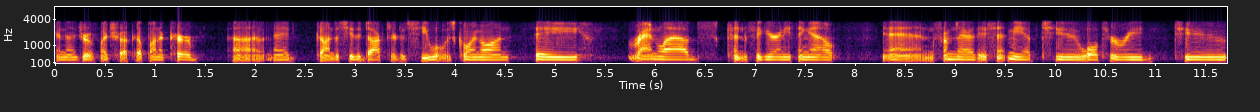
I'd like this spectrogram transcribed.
and I drove my truck up on a curb. Uh, I had gone to see the doctor to see what was going on. They ran labs, couldn't figure anything out, and from there they sent me up to Walter Reed to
